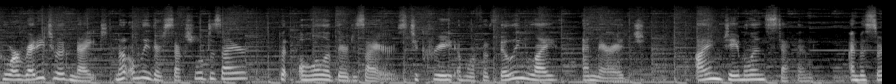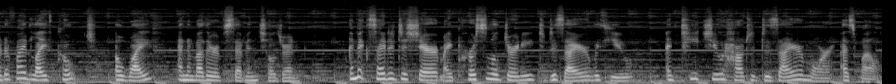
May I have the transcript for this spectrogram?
who are ready to ignite not only their sexual desire, but all of their desires to create a more fulfilling life and marriage. I'm Jamelyn Stephan. I'm a certified life coach, a wife, and a mother of seven children. I'm excited to share my personal journey to desire with you and teach you how to desire more as well.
